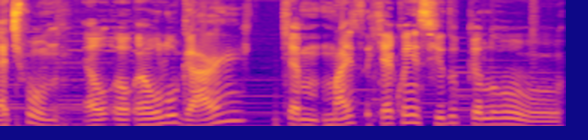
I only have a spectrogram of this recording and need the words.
é, É tipo, é, o- é o lugar que é mais que é conhecido pelo,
